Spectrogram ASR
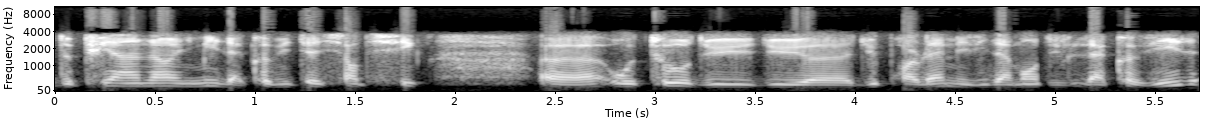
depuis un an et demi de la communauté scientifique euh, autour euh, du, problème, évidemment, de la Covid.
